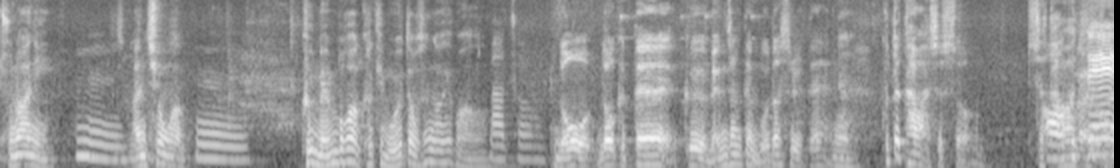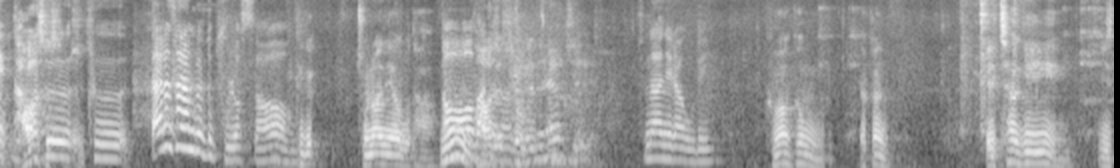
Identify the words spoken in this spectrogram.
준환이, 안치홍하고 음, 그 멤버가 그렇게 모였다고 생각해봐. 맞아. 너, 너 그때 그 맹장 때 못 왔을 때 네. 그때 다 왔었어. 진짜 다 어, 왔어. 그때 다 왔었어, 그, 진짜. 그 다른 사람들도 불렀어. 그게 준환이하고 다 어, 맞아, 맞아. 준환이랑 우리. 그만큼 약간 애착이 이-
